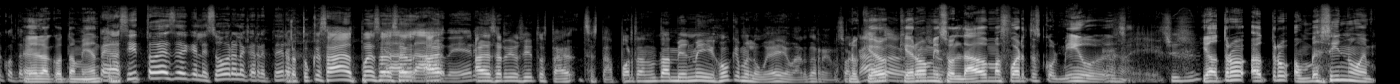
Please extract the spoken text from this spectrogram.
Acotamiento. El acotamiento. Pedacito ese que le sobra a la carretera. Pero tú que sabes, puedes Ya ha de ser, ha, de ser Diosito. Está, se está aportando también mi hijo que me lo voy a llevar de regreso. a Lo casa, quiero, de quiero a mis soldados más fuertes conmigo. eso. Sí, sí, sí. Y a otro, a otro, a un vecino, en,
